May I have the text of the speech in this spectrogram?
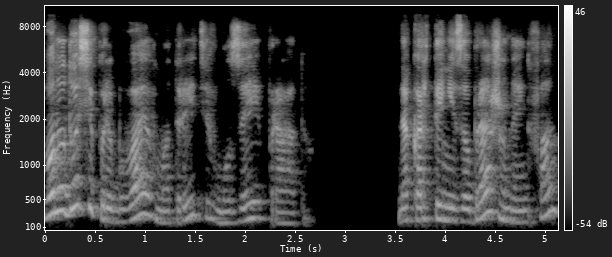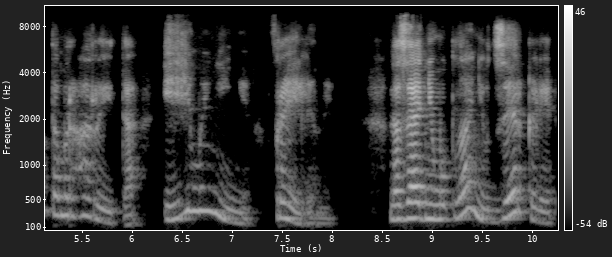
Воно досі перебуває в Мадриді в музеї Прадо. На картині зображена інфанта Маргарита і її Меніні Фрейліни. На задньому плані в дзеркалі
